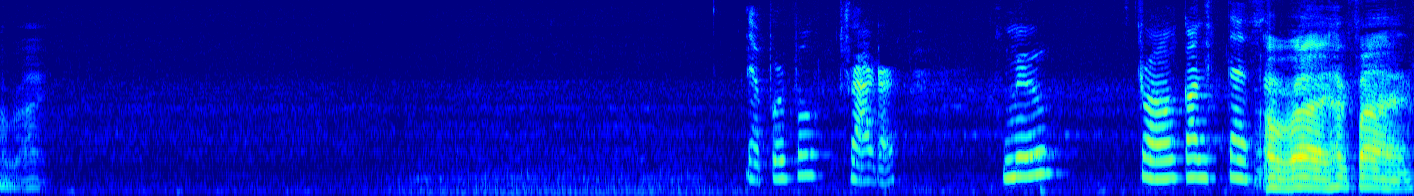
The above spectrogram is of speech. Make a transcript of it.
All right. The purple tractor. Smooth, strong, consistent. All right. High five.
